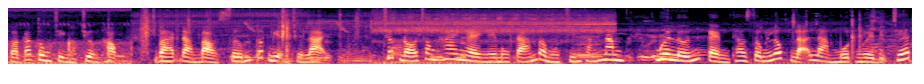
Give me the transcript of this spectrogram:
và các công trình trường học và đảm bảo sớm cấp điện trở lại. Trước đó trong hai ngày ngày 8 và 9 tháng 5, mưa lớn kèm theo rông lốc đã làm một người bị chết,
